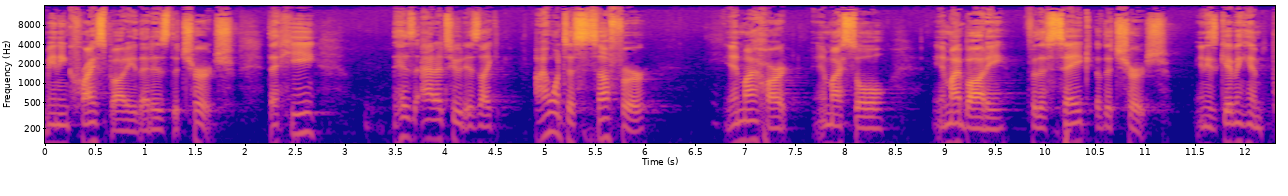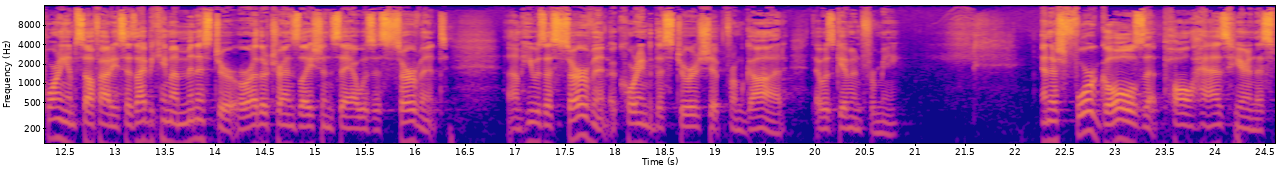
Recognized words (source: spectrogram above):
meaning Christ's body, that is the church. That he, his attitude is like, I want to suffer in my heart, in my soul, in my body for the sake of the church. And he's giving him, pouring himself out. He says, I became a minister, or other translations say I was a servant. Um, he was a servant according to the stewardship from God that was given for me. And there's four goals that Paul has here in this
